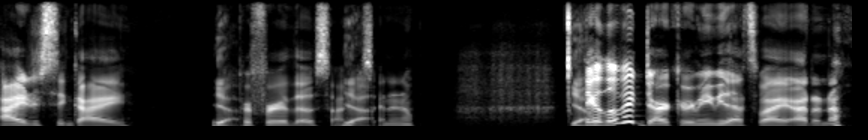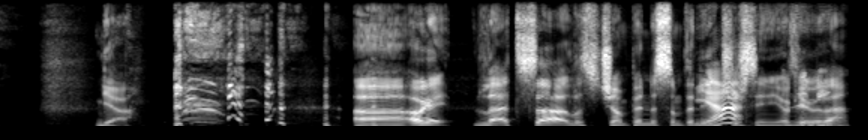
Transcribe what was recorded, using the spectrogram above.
I just think I Yeah. prefer those songs. Yeah. I don't know. Yeah. They're a little bit darker. Maybe that's why. I don't know. yeah. uh, okay, let's uh, let's jump into something Yeah. interesting. You okay with me? that?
